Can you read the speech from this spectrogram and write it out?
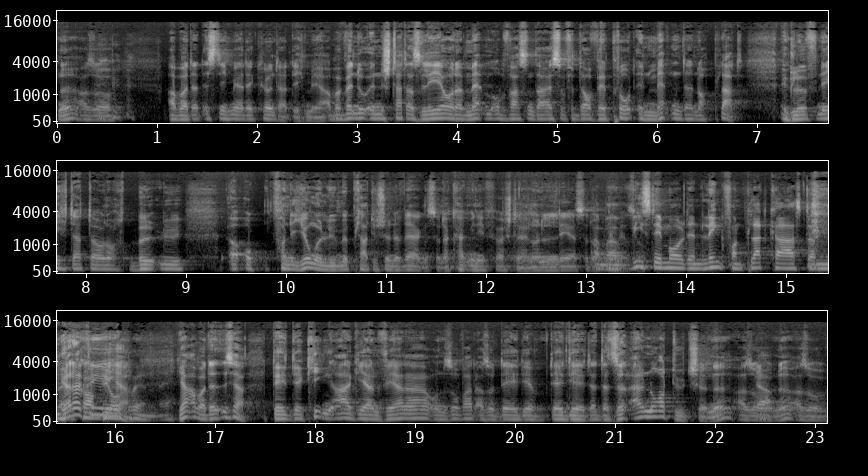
ne? Also, aber das ist nicht mehr, der könnte das nicht mehr. Aber wenn du in Stadt als Leer oder Meppen umwassen, da ist so verdammt, wer Brot in Meppen dann noch platt. Ich glaube nicht, dass da noch Bildlü, äh, von der jungen Lü mit platt die schöne Werken sind. Da kann ich mir nicht vorstellen. Und Leer ist Aber so. wies dir mal den Link von Plattcast, dann Ja, da kommt die ja. drin. Ne? Ja, aber das ist ja, der, der kicken all gern Werner und so was, also der, der, der, der, das sind alle Norddeutsche, ne? Also, Ja. ne? Also,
